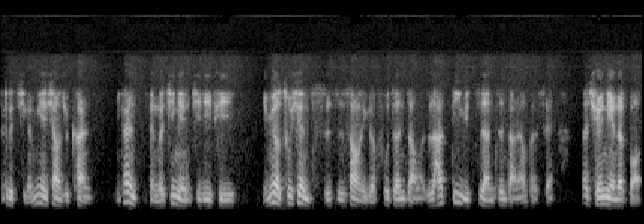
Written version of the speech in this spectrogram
这个几个面向去看，你看整个今年 GDP 也没有出现实质上的一个负增长嘛，就是它低于自然增长两 percent。那全年的保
